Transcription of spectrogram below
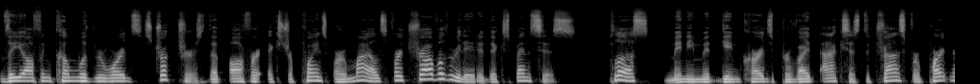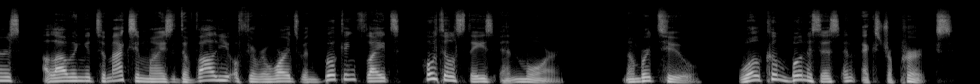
They often come with rewards structures that offer extra points or miles for travel related expenses. Plus, many mid game cards provide access to transfer partners, allowing you to maximize the value of your rewards when booking flights, hotel stays, and more. Number 2 welcome bonuses and extra perks,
